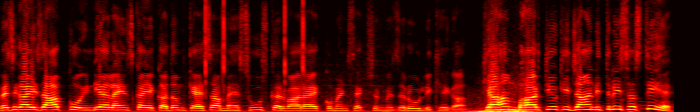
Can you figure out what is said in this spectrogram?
वैसे गाइज़ आपको इंडिया अलायंस का कदम कैसा महसूस करवा रहा है कमेंट सेक्शन में ज़रूर लिखेगा। क्या हम भारतीयों की जान इतनी सस्ती है?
